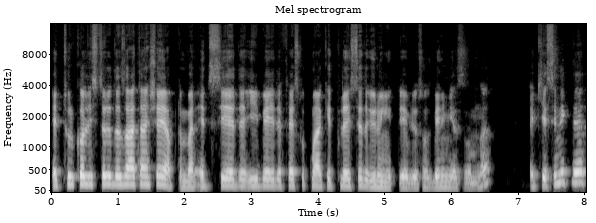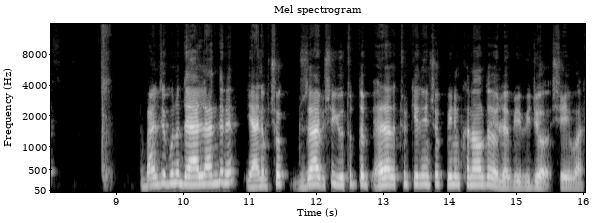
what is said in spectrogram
E, Turkolister'ı da zaten şey yaptım ben, Etsy'ye de, eBay'de, Facebook Marketplace'te de ürün yükleyebiliyorsunuz benim yazılımla. E, kesinlikle bence bunu değerlendirin. Yani bu çok güzel bir şey. YouTube'da herhâlde Türkiye'de en çok benim kanalda öyle bir video şeyi var,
